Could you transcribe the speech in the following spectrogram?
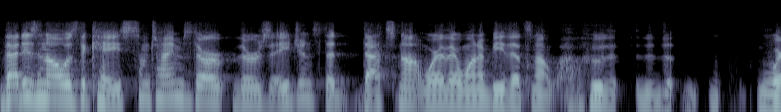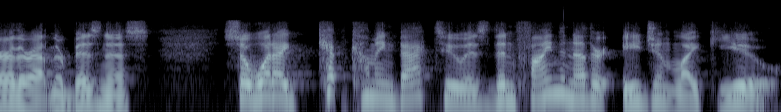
that isn't always the case. Sometimes there are there's agents that that's not where they want to be. That's not who the, the, where they're at in their business. So what I kept coming back to is then find another agent like you.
